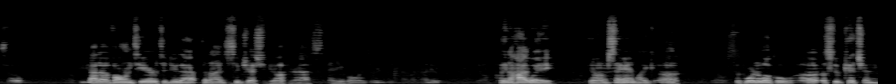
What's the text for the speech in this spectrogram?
So if you got to volunteer to do that, then I'd suggest you get off your ass and you volunteer to do that like I do. You know, clean a highway. You know what I'm saying? Like, uh, support a local uh, a soup kitchen.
